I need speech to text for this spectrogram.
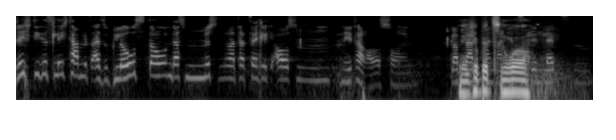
richtiges Licht haben willst, also Glowstone, das müssten wir tatsächlich aus dem Nether rausholen. Ich glaube, Nee, ich hat hab man jetzt nur- Jetzt den letzten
